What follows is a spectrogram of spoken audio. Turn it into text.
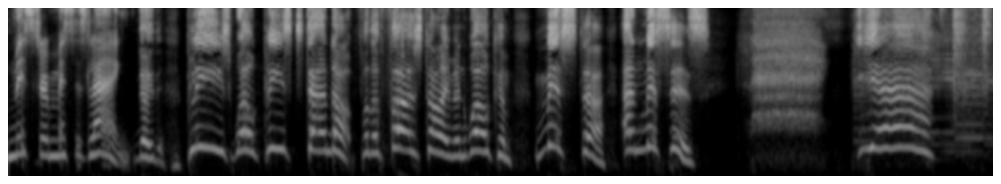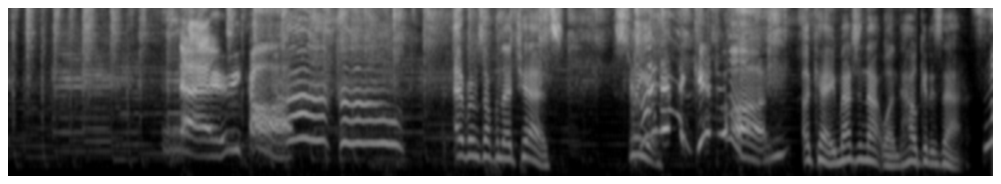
Mr. and Mrs. Laing. No, please, well, please stand up for the first time and welcome Mr. and Mrs. Laing. Yeah. No, we can't. Uh-huh. Everyone's up in their chairs. Swing Kind it. of a good one. Okay, imagine that one. How good is that? It's not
